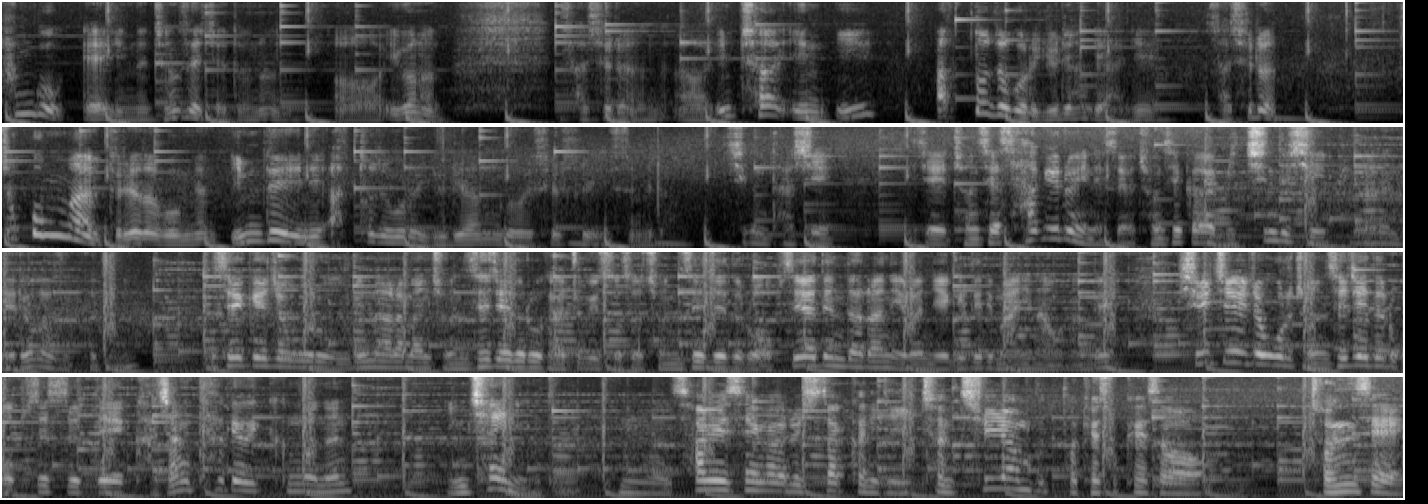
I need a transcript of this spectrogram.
한국에 있는 전세 제도는 어, 이거는 사실은 어, 임차인이 압도적으로 유리한 게 아니에요. 사실은 조금만 들여다보면 임대인이 압도적으로 유리한 것일 수 있습니다. 지금 다시 이제 전세 사기로 인해서요 전세가가 미친 듯이 빌라는 내려가고 있거든요. 전 세계적으로 우리나라만 전세 제도를 가지고 있어서 전세 제도를 없애야 된다라는 이런 얘기들이 많이 나오는데 실질적으로 전세 제도를 없앴을 때 가장 타격이 큰 거는 임차인이거든요. 음, 사회생활을 시작한 이제 2007년부터 계속해서 전세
